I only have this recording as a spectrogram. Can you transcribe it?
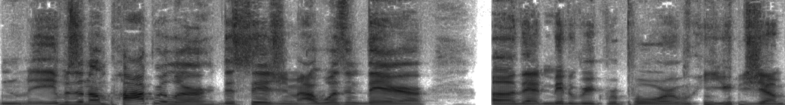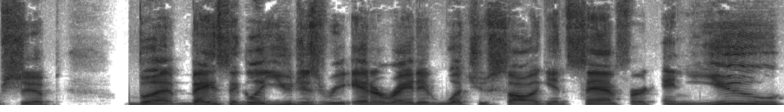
it was an unpopular decision. I wasn't there uh, that midweek report when you jumped ship, but basically you just reiterated what you saw against Samford, and you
